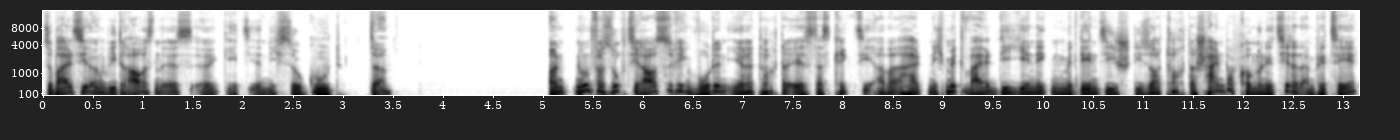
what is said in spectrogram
Sobald sie irgendwie draußen ist, geht es ihr nicht so gut. So. Und nun versucht sie rauszukriegen, wo denn ihre Tochter ist. Das kriegt sie aber halt nicht mit, weil diejenigen, mit denen sie die Tochter scheinbar kommuniziert hat am PC,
